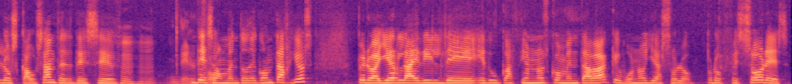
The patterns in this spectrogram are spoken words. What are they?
los causantes de ese, de ese aumento de contagios, pero ayer la edil de Educación nos comentaba que bueno, ya solo profesores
